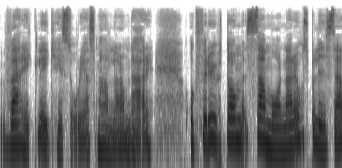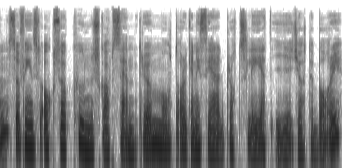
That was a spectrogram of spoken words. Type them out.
verklig historia som handlar om det här. Och förutom samordnare hos polisen så finns också Kunskapscentrum mot organiserad brottslighet i Göteborg.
